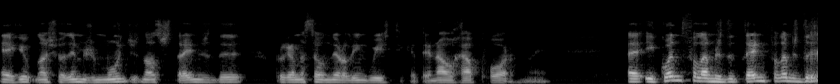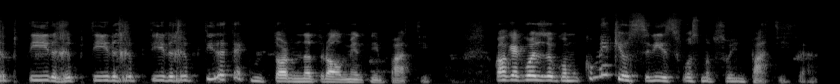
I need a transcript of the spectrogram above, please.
É aquilo que nós fazemos muitos dos nossos treinos de programação neurolinguística, treinar o rapport. É? Ah, e quando falamos de treino, falamos de repetir, repetir, repetir, repetir, até que me torne naturalmente empático qualquer coisa como como é que eu seria se fosse uma pessoa empática?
